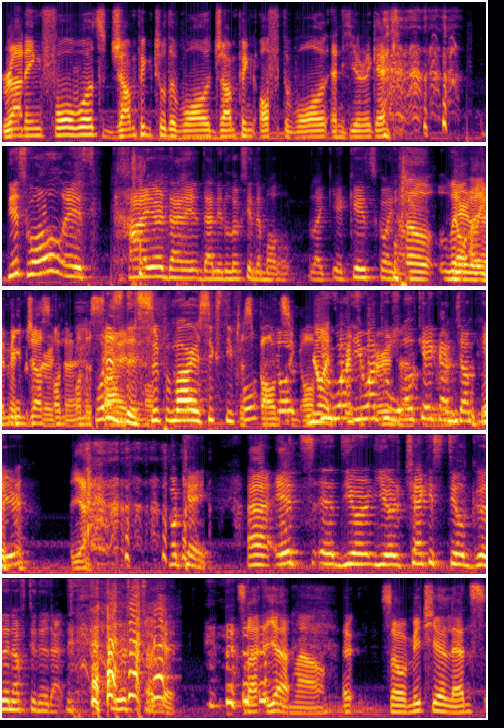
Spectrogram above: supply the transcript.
running forwards, jumping to the wall, jumping off the wall, and here again? This wall is higher than it, than it looks in the model. Like it keeps going up. So no, literally, I mean just on, on the what side. is this? of Super Mario wall, 64? Just bouncing So off. No, you want you want to Persia, wall kick and jump here? Yeah. Okay. Uh, it's uh, your your check is still good enough to do that. You're okay. It's like, yeah. Wow. Uh, So Meteor lands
